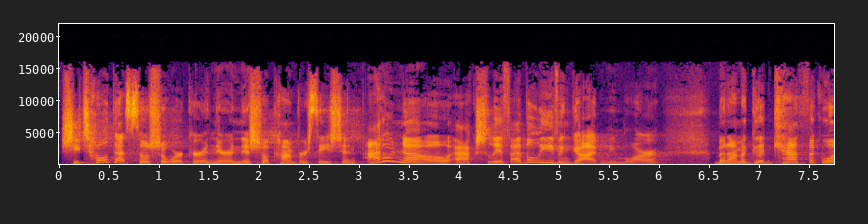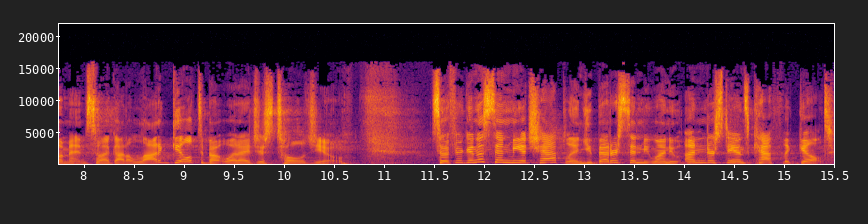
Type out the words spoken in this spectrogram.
She told that social worker in their initial conversation, I don't know actually if I believe in God anymore, but I'm a good Catholic woman, so I got a lot of guilt about what I just told you. So if you're going to send me a chaplain, you better send me one who understands Catholic guilt,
